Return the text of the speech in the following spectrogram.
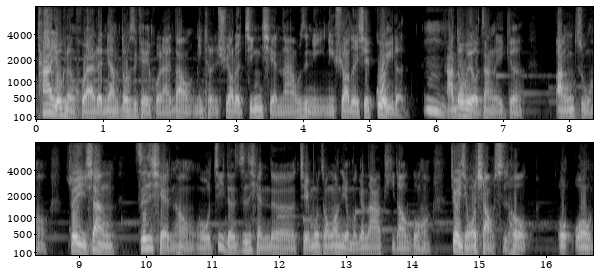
它有可能回来能量，都是可以回来到你可能需要的金钱啊，或是你你需要的一些贵人。嗯，他都会有这样的一个帮助哈，所以像之前哈，我记得之前的节目中忘记有没有跟大家提到过哈，就以前我小时候，我我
